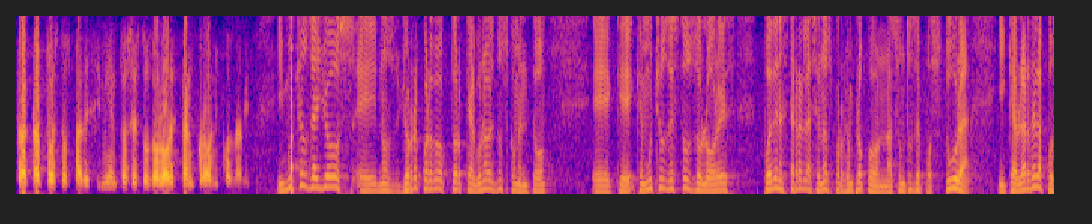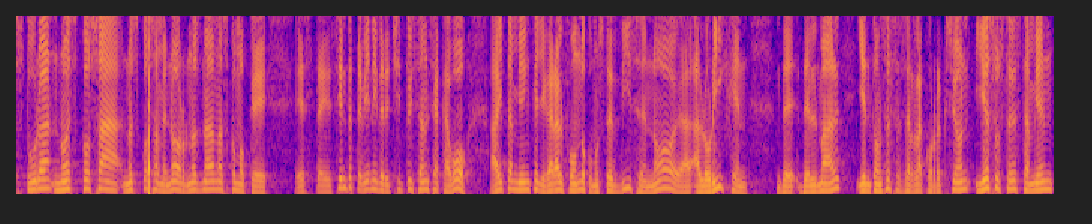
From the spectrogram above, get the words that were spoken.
tratar todos estos padecimientos, estos dolores tan crónicos, David. Y muchos de ellos, eh, nos, yo recuerdo, doctor, que alguna vez nos comentó eh, que, que, muchos de estos dolores pueden estar relacionados, por ejemplo, con asuntos de postura y que hablar de la postura no es cosa, no es cosa menor, no es nada más como que este, siéntete bien y derechito y san se acabó. Hay también que llegar al fondo, como usted dice, ¿no? al origen del mal y entonces hacer la corrección. Y eso ustedes también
